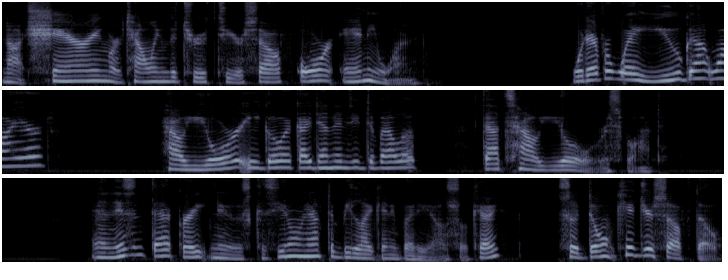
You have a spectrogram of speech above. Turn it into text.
Not sharing or telling the truth to yourself or anyone. Whatever way you got wired, how your egoic identity developed, that's how you'll respond. And isn't that great news? Because you don't have to be like anybody else, okay? So don't kid yourself, though.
